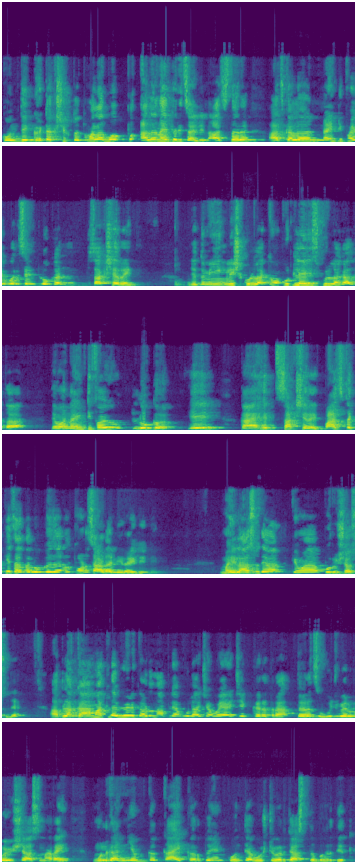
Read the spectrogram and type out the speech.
कोणते घटक शिकतोय? तुम्हाला मग आलं नाही तरी चालेल. आज तर आजकाल नाईन्टी फाईव्ह पर्सेंट लोक साक्षर आहेत. म्हणजे तुम्ही इंग्लिश स्कूलला किंवा कुठल्याही स्कूलला घालता तेव्हा नाईन्टी फाईव्ह लोक हे काय आहेत? साक्षर आहेत. पाच टक्केच आता लोक जरा थोडंसं अडाणी राहिलेले महिला असू द्या किंवा पुरुष असू द्या. आपला कामातला वेळ काढून आपल्या मुलाच्या वया चेक करत राहा. तरच उज्ज्वल भविष्य असणार आहे. मुलगा नेमकं काय करतोय आणि कोणत्या गोष्टीवर जास्त भर देतोय?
